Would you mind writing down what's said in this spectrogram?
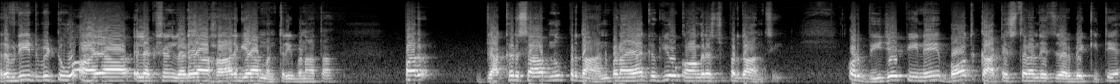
ਰਵਨੀਤ ਬਿੱਟੂ ਆਇਆ ਇਲੈਕਸ਼ਨ ਲੜਿਆ, ਹਾਰ ਗਿਆ, ਮੰਤਰੀ ਬਣਾਤਾ। ਪਰ ਜਾਖੜ ਸਾਹਿਬ ਨੂੰ ਪ੍ਰਧਾਨ ਬਣਾਇਆ ਕਿਉਂਕਿ ਉਹ ਕਾਂਗਰਸ ਚ ਪ੍ਰਧਾਨ ਸੀ। ਔਰ ਬੀਜੇਪੀ ਨੇ ਬਹੁਤ ਘੱਟ ਇਸ ਤਰ੍ਹਾਂ ਦੇ ਤਜਰਬੇ ਕੀਤੇ ਆ।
